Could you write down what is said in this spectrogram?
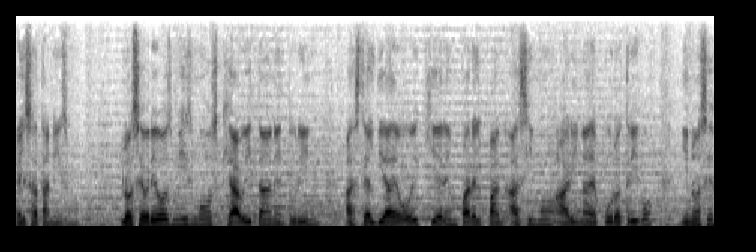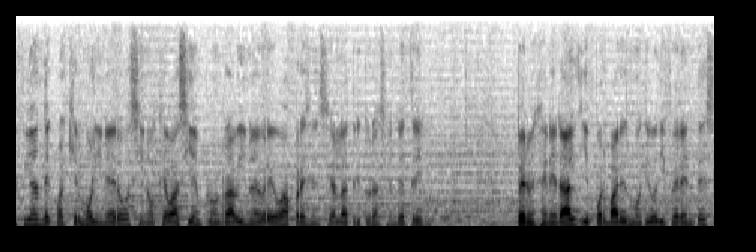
el satanismo. Los hebreos mismos que habitan en Turín hasta el día de hoy quieren para el pan ácimo harina de puro trigo y no se fían de cualquier molinero, sino que va siempre un rabino hebreo a presenciar la trituración del trigo. Pero en general y por varios motivos diferentes,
